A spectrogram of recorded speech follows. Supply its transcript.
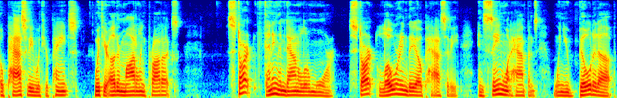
opacity with your paints, with your other modeling products, start thinning them down a little more. Start lowering the opacity and seeing what happens when you build it up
